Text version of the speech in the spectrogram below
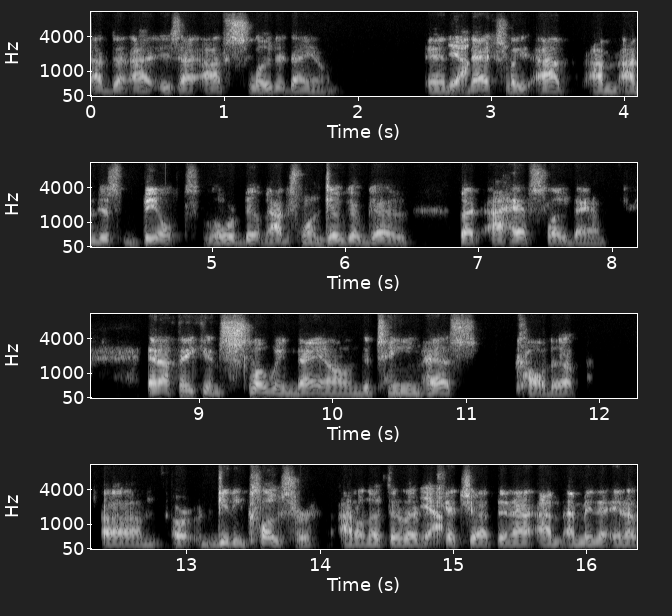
I've done I, is I, have slowed it down. And yeah. naturally, I, I'm I'm just built. Lord built me. I just want to go, go, go. But I have slowed down, and I think in slowing down, the team has caught up um, or getting closer. I don't know if they'll ever yeah. catch up, and I, I'm, I mean in a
